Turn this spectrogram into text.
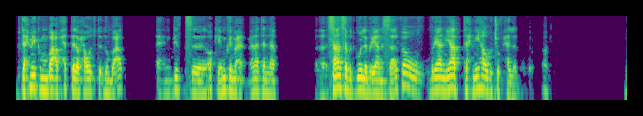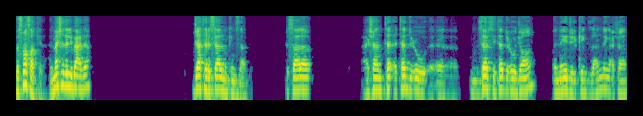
بتحميكم من بعض حتى لو حاولتوا تؤذون بعض يعني قلت آه، okay ممكن مع- معناته انه آه، سانسا بتقول لبريين السالفة وبريين يا بتحميها وبتشوف حل الموضوع. okay. بس ما صار كذا. المشهد اللي بعده جاتها رسالة من كينجز لاندنج رسالة عشان تدعو آه، سيرسي تدعو جون إنه يجي لكينجز لاندنج عشان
